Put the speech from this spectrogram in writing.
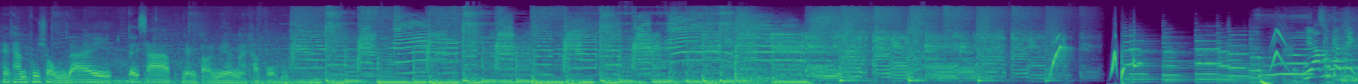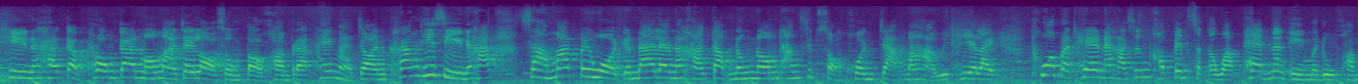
ให้ท่านผู้ชมได้ได้ทราบอย่างต่อเนื่องนะครับผม ทีนะคะกับโครงการหมอหมาใจหล่อส่งต่อความรักให้หมาจรครั้งทีสี่ 4 นะคะ สามารถไปโหวตกันได้แล้วนะคะ กับน้องๆทั้ง 12 คนจากมหาวิทยาลัย ทั่วประเทศนะคะ ซึ่งเขาเป็นสัตวแพทย์นั่นเองมาดูความ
